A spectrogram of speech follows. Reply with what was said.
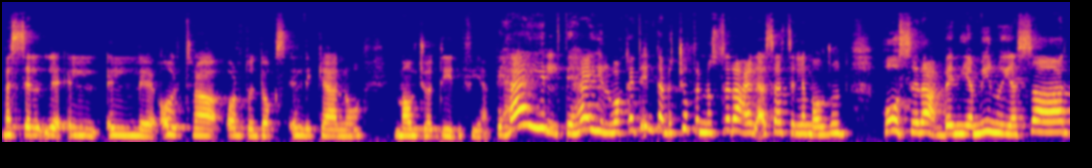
بس ال ultra orthodox اللي كانوا موجودين فيها. في هاي في هاي الوقت أنت بتشوف إنه الصراع الأساسي اللي موجود هو صراع بين يمين ويسار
